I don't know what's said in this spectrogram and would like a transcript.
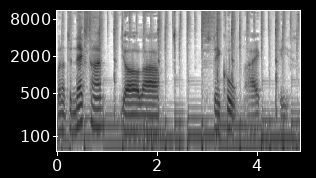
But until next time, y'all uh, stay cool. All right. Peace.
